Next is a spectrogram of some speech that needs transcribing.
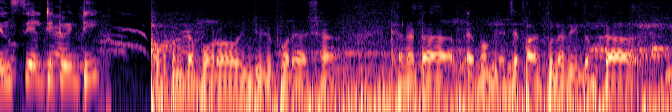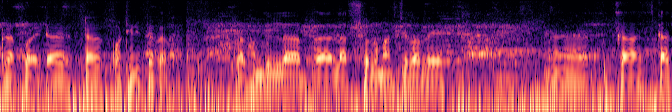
এনসিএল টি টোয়েন্টি এরকম একটা বড় ইঞ্জুরি পরে আসা খেলাটা এবং এর যে ফাস্ট বোলার রিদমটা গ্রাপ করা এটা একটা কঠিন একটা ব্যাপার। আলহামদুলিল্লাহ লাস্ট ষোলো মাস যেভাবে কাজ কাজ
